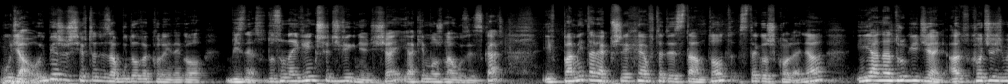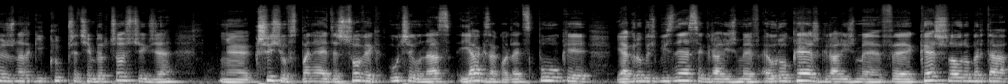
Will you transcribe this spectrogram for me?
udziału i bierzesz się wtedy za budowę kolejnego biznesu. To są największe dźwignie dzisiaj, jakie można uzyskać i pamiętam jak przyjechałem wtedy stamtąd, z tego szkolenia i ja na drugi dzień, a chodziliśmy już na taki klub przedsiębiorczości, gdzie E, Krzysiu, wspaniały też człowiek, uczył nas, jak zakładać spółki, jak robić biznesy. Graliśmy w Eurocash, graliśmy w Cashflow Roberta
